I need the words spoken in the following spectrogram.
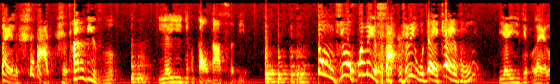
带了十大支坛弟子也已经到达此地。洞庭湖内三十六寨寨主也已经来了，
